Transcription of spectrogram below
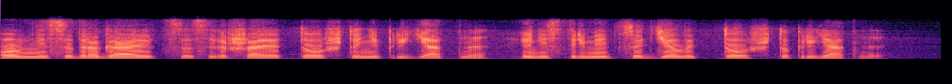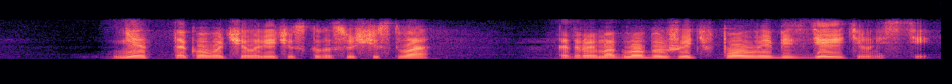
Он не содрогается, совершая то, что неприятно, и не стремится делать то, что приятно. Нет такого человеческого существа, которое могло бы жить в полной бездеятельности —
